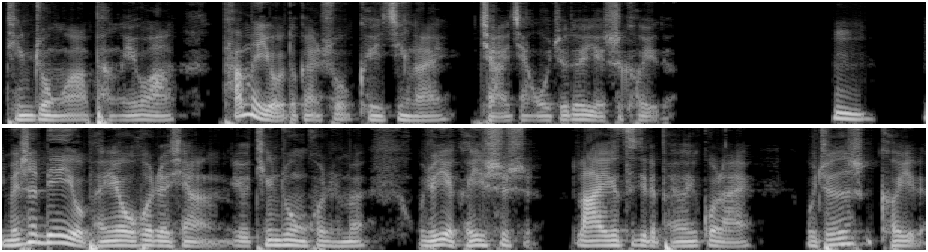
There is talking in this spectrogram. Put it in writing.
听众啊、朋友啊，他们有的感受可以进来讲一讲，我觉得也是可以的。嗯，你们身边有朋友或者想有听众或者什么，我觉得也可以试试拉一个自己的朋友过来，我觉得是可以的。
